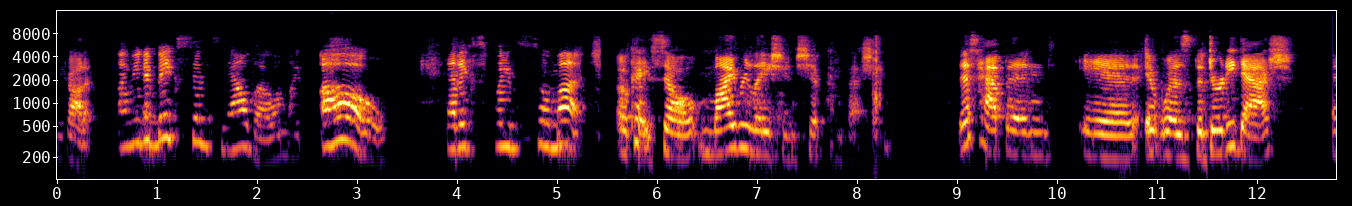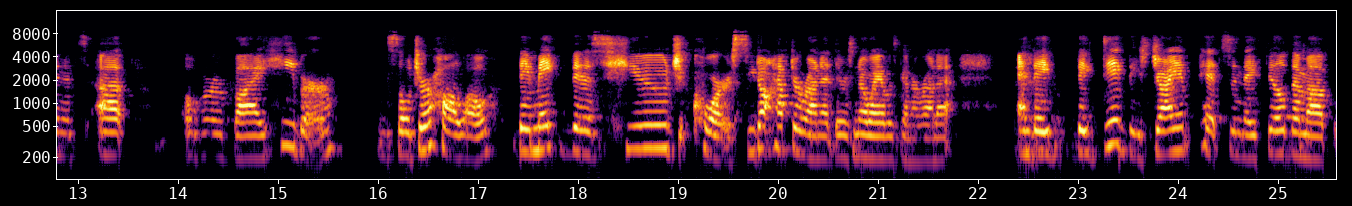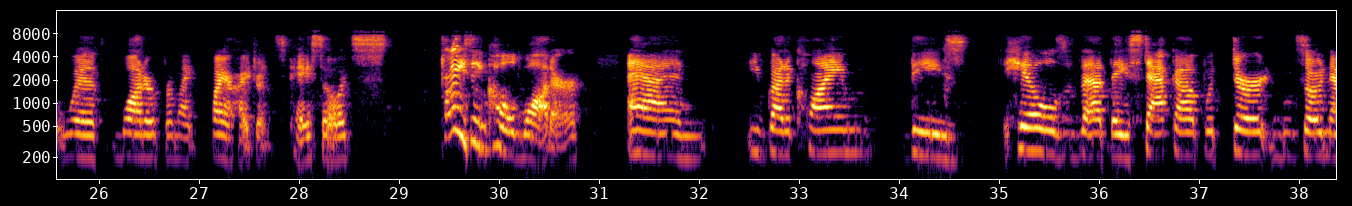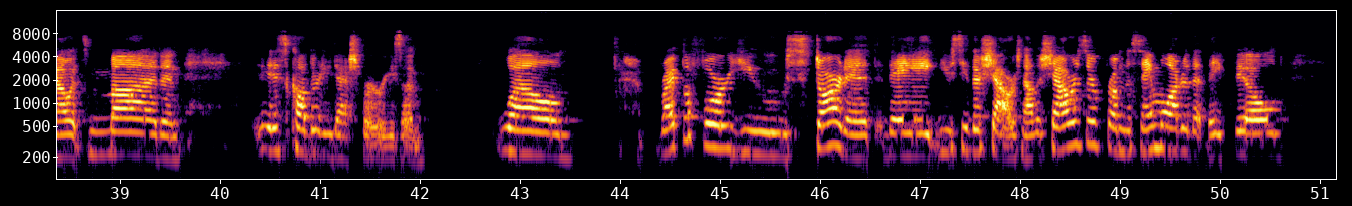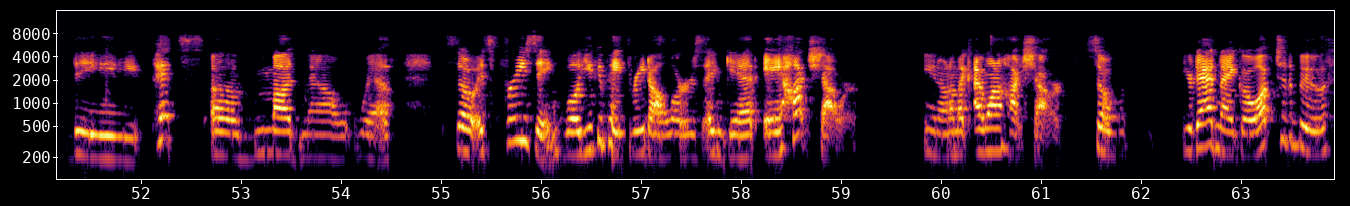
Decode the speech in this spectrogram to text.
We got it. I mean, it makes sense now though. I'm like, oh, that explains so much. Okay, so my relationship confession. This happened in it was the Dirty Dash, and it's up over by Heber in Soldier Hollow. They make this huge course. You don't have to run it. There's no way I was going to run it. And they they dig these giant pits and they fill them up with water from like fire hydrants. Okay, so it's freezing cold water, and you've got to climb these hills that they stack up with dirt and so now it's mud and it's called dirty dash for a reason. Well right before you start it they you see the showers. Now the showers are from the same water that they filled the pits of mud now with. So it's freezing. Well you can pay three dollars and get a hot shower you know and i'm like i want a hot shower so your dad and i go up to the booth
